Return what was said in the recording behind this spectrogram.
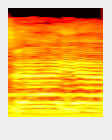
tell you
